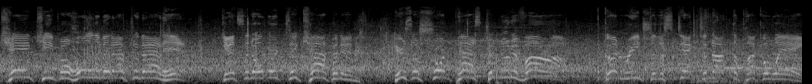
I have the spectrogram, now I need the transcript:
Can't keep a hold of it after that hit. Gets it over to Kapanen. Here's a short pass to Nudivara. Good reach to the stick to knock the puck away.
